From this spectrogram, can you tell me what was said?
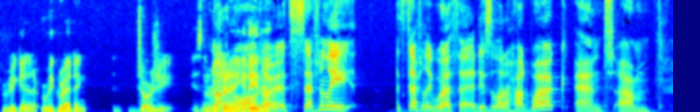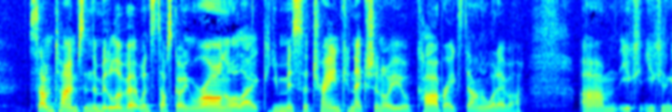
regretting. regretting Georgie is not, at all. No, it's definitely it's definitely worth it. It is a lot of hard work, and um, sometimes in the middle of it, when stuff's going wrong, or like you miss a train connection, or your car breaks down, or whatever, um, you can, you can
